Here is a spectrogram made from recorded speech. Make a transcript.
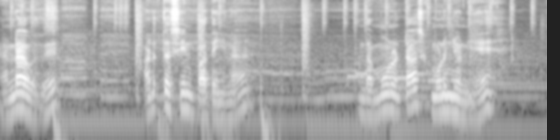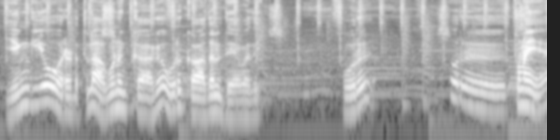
ரெண்டாவது அடுத்த சீன் பார்த்தீங்கன்னா அந்த மூணு டாஸ்க் முடிஞ்சோடனே எங்கேயோ ஒரு இடத்துல அவனுக்காக ஒரு காதல் தேவதை ஒரு ஒரு துணையை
